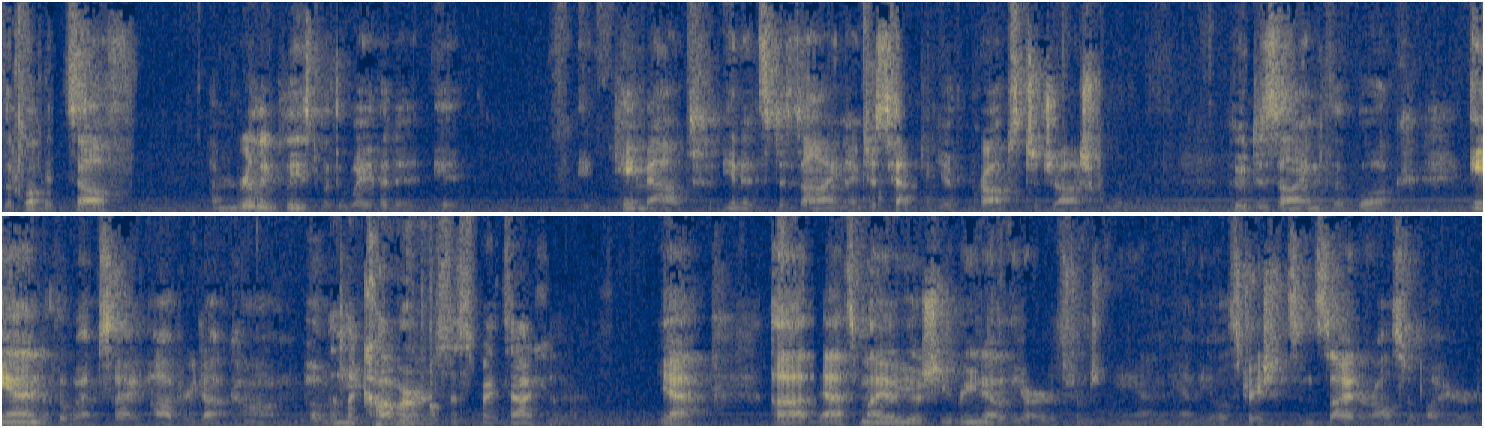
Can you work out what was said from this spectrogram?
the book itself, I'm really pleased with the way that it, it it came out in its design. I just have to give props to Josh Worth, who designed the book and the website, oddrey.com. OD. And the cover is spectacular. Yeah. Uh, that's Mayo Yoshirino, the artist from Japan, and the illustrations inside are also by her.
